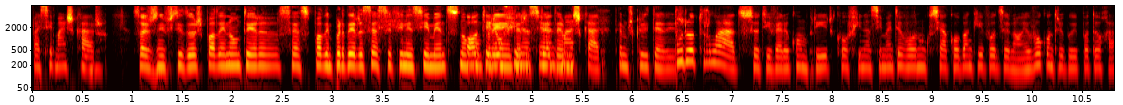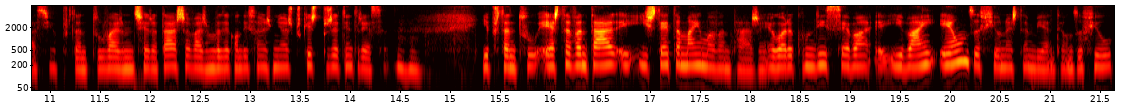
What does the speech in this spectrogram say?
vai ser mais caro. Ou seja, os investidores podem não ter acesso, podem perder acesso a financiamento se não Ou cumprirem ter um financiamento temos, mais caro. Temos critérios. Por outro lado, se eu tiver a cumprir com o financiamento, eu vou negociar com o banco e vou dizer, não, eu vou contribuir para o teu rácio. Portanto, tu vais-me descer a taxa, vais-me fazer condições melhores porque este projeto interessa. Uhum. E, portanto, esta vantagem, isto é também uma vantagem. Agora, como disse, é bem, e bem, é um desafio neste ambiente, é um desafio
